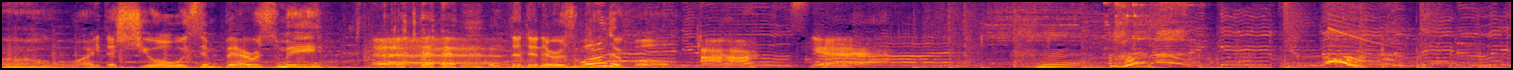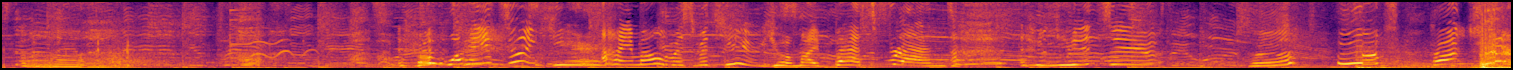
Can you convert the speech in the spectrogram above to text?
Oh, why does she always embarrass me? the dinner is wonderful. Uh huh. Yeah. What are you doing here? I'm always with you. You're my best friend. you too. Huh? Oops. Achoo!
